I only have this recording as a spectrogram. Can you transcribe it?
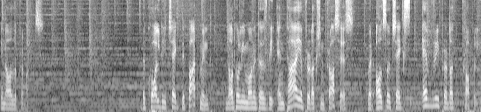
in all the products. The quality check department not only monitors the entire production process but also checks every product properly.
